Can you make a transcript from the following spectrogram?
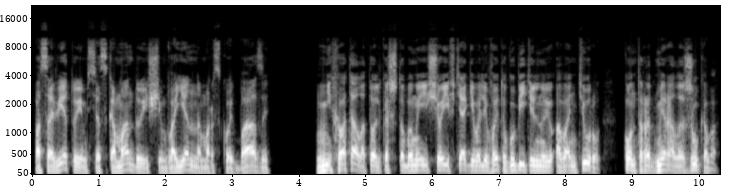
посоветуемся с командующим военно-морской базы. Не хватало только, чтобы мы еще и втягивали в эту губительную авантюру контр-адмирала Жукова.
